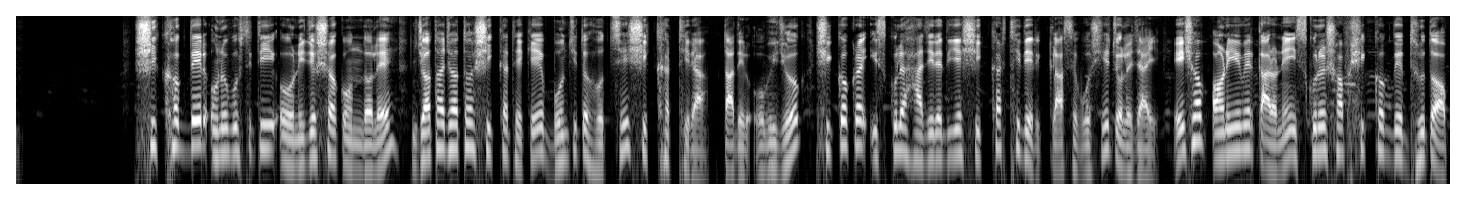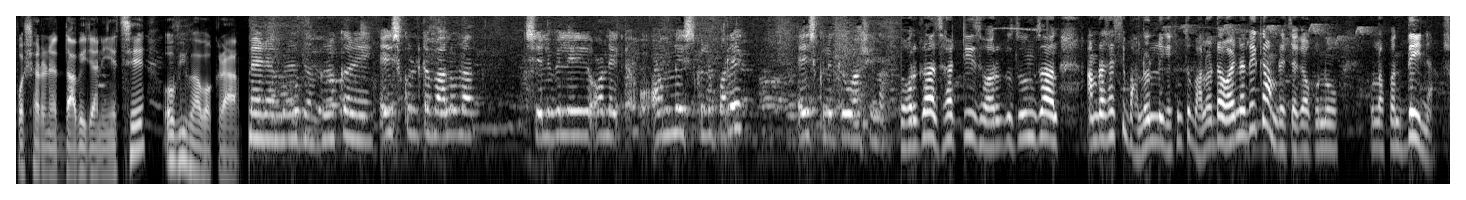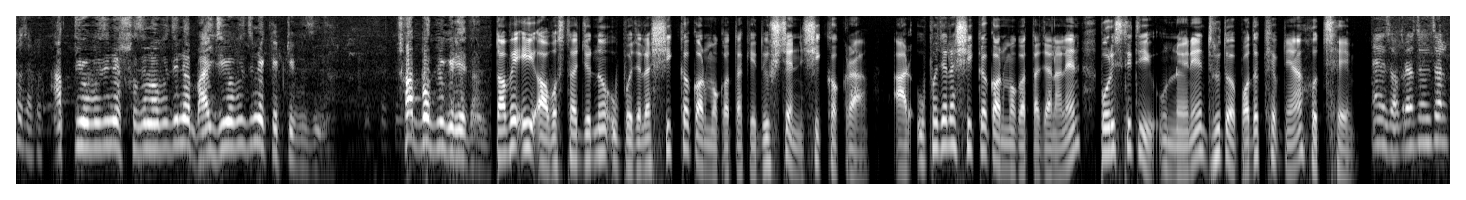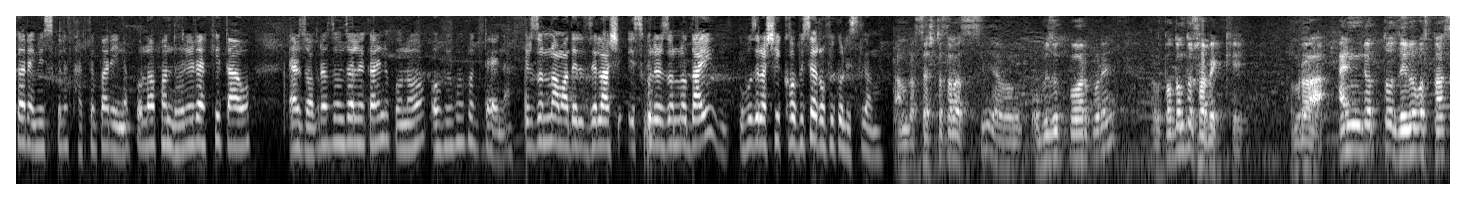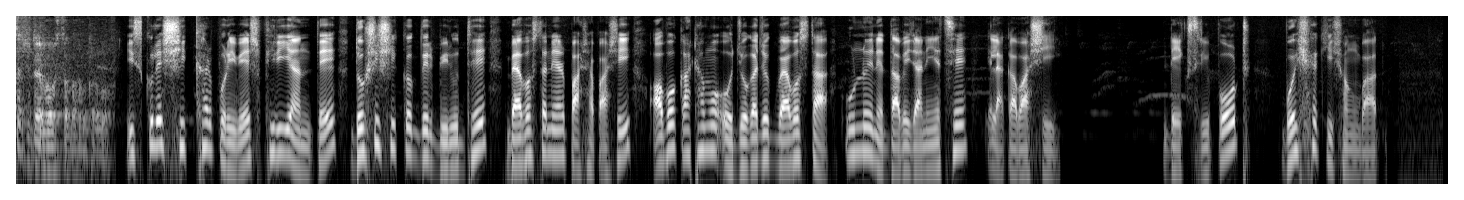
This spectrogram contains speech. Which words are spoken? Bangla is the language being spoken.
শিক্ষকদের অনুপস্থিতি ও নিজস্ব কোন্দলে যথাযথ শিক্ষা থেকে বঞ্চিত হচ্ছে শিক্ষার্থীরা? তাদের অভিযোগ, শিক্ষকরা স্কুলে হাজিরা দিয়ে শিক্ষার্থীদের ক্লাসে বসিয়ে চলে যায়। এইসব অনিয়মের কারণে স্কুলের সব শিক্ষকদের দ্রুত অপসারণের দাবি জানিয়েছে অভিভাবকরা। করে, এই স্কুলটা ভালো না। ছেলেবেলে অনেক অন্য স্কুলে পড়ে এই স্কুলে কেউ আসে না। ঝরগা ঝাঁটি ঝড় জঞ্জাল আমরা চাইছি ভালো লেগে কিন্তু ভালোটা হয় না দেখে আমরা জায়গা কোনো গোলাপান দেই না সোজা কথা। আত্মীয় বুঝি না স্বজন বুঝি না ভাইজিও বুঝি না কেট্টি বুঝি না। সব বদলি করিয়ে দেন। তবে এই অবস্থার জন্য উপজেলা শিক্ষা কর্মকর্তাকে দুষছেন শিক্ষকরা। আর উপজেলা শিক্ষা কর্মকর্তা জানালেন পরিস্থিতি উন্নয়নে দ্রুত পদক্ষেপ নেওয়া হচ্ছে। হ্যাঁ ঝগড়া জঞ্জাল করে আমি স্কুলে থাকতে পারি না। পোলাফান ধরে রাখি তাও আর ঝগড়া জঞ্জালের কারণে কোনো অভিভাবক দেয় না। এর জন্য আমাদের জেলা স্কুলের জন্য দায়ী উপজেলা শিক্ষা অফিসার রফিকুল ইসলাম। আমরা চেষ্টা চালাচ্ছি এবং অভিযোগ পাওয়ার পরে তদন্ত সাপেক্ষে আমরা আইনগত যে ব্যবস্থা আছে সেটার ব্যবস্থা গ্রহণ করব। স্কুলে শিক্ষার পরিবেশ ফিরিয়ে আনতে দোষী শিক্ষকদের বিরুদ্ধে ব্যবস্থা নেওয়ার পাশাপাশি অবকাঠামো ও যোগাযোগ ব্যবস্থা উন্নয়নের দাবি জানিয়েছে এলাকাবাসী। ডেস্ক রিপোর্ট, বৈশাখী সংবাদ।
